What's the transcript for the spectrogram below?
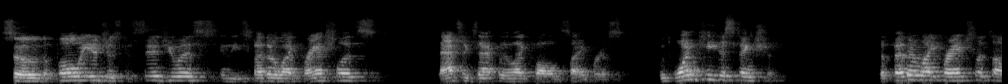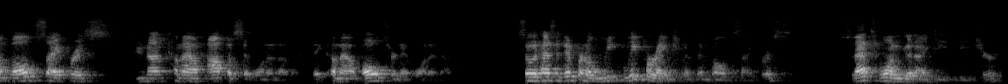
So the foliage is deciduous in these feather-like branchlets. That's exactly like bald cypress, with one key distinction. The feather-like branchlets on bald cypress do not come out opposite one another. They come out alternate one another. So it has a different leaf arrangement than bald cypress. So that's one good ID feature.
